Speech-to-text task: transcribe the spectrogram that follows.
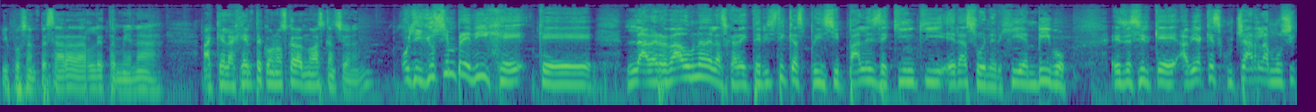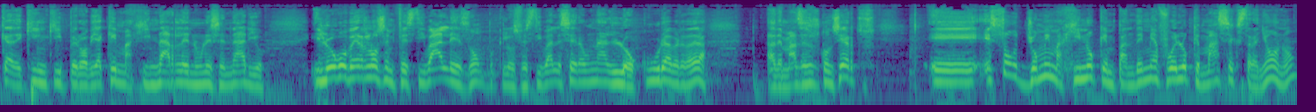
Y pues empezar a darle también a, a que la gente conozca las nuevas canciones. Oye, yo siempre dije que la verdad una de las características principales de Kinky era su energía en vivo. Es decir, que había que escuchar la música de Kinky, pero había que imaginarla en un escenario. Y luego verlos en festivales, ¿no? Porque los festivales era una locura verdadera, además de sus conciertos. Eh, eso yo me imagino que en pandemia fue lo que más se extrañó, ¿no?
